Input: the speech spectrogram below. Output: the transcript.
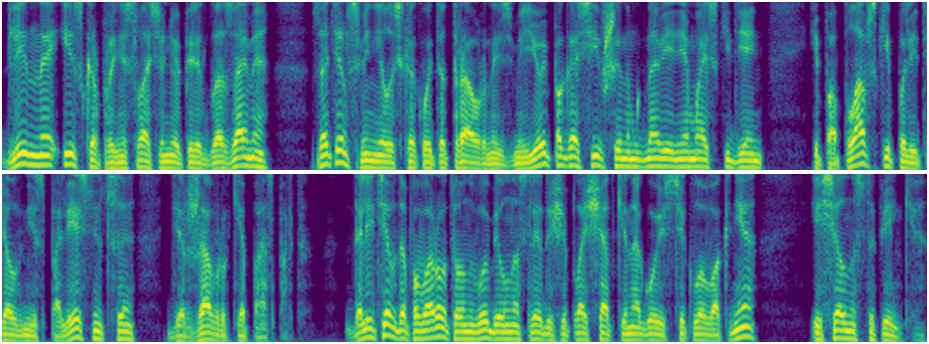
Длинная искра пронеслась у него перед глазами, затем сменилась какой-то траурной змеей, погасившей на мгновение майский день, и Поплавский полетел вниз по лестнице, держа в руке паспорт. Долетев до поворота, он выбил на следующей площадке ногой стекло в окне и сел на ступеньки.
